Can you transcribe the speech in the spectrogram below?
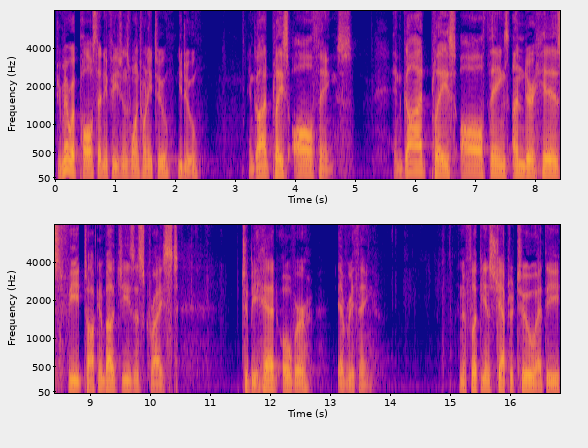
Do you remember what Paul said in Ephesians 1:22? You do. And God placed all things and God placed all things under his feet, talking about Jesus Christ, to be head over everything. And in Philippians chapter 2, at the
